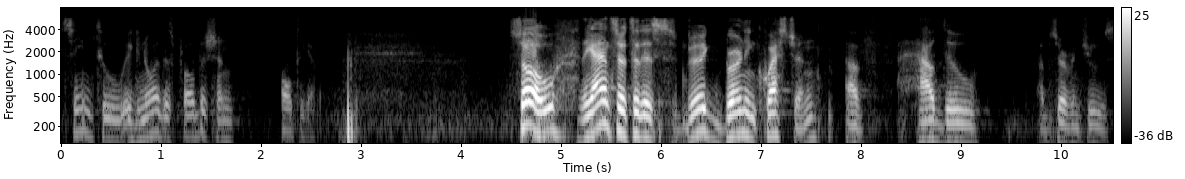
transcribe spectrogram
seem to ignore this prohibition altogether? So, the answer to this big burning question of how do observant Jews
